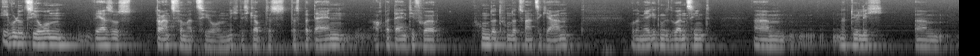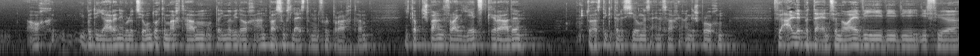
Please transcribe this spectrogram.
Evolution versus Transformation. Nicht? Ich glaube, dass, dass Parteien, auch Parteien, die vor 100, 120 Jahren oder mehr gegründet worden sind, ähm, natürlich ähm, auch über die Jahre eine Evolution durchgemacht haben und da immer wieder auch Anpassungsleistungen vollbracht haben. Ich glaube, die spannende Frage jetzt gerade, du hast Digitalisierung als eine Sache angesprochen, für alle Parteien, für neue wie, wie, wie, wie für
